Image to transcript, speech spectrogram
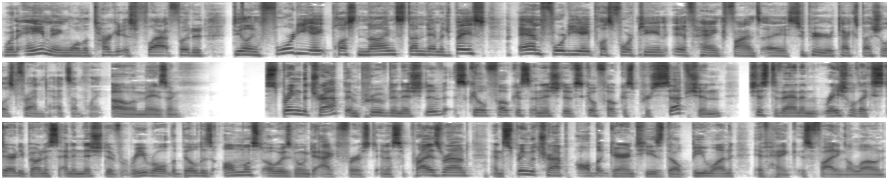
when aiming while the target is flat footed, dealing 48 plus 9 stun damage base and 48 plus 14 if Hank finds a superior tech specialist friend at some point. Oh, amazing. Spring the Trap, improved initiative, skill focus initiative, skill focus perception, Shistavanen, racial dexterity bonus, and initiative reroll. The build is almost always going to act first in a surprise round, and Spring the Trap all but guarantees there'll be one if Hank is fighting alone.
